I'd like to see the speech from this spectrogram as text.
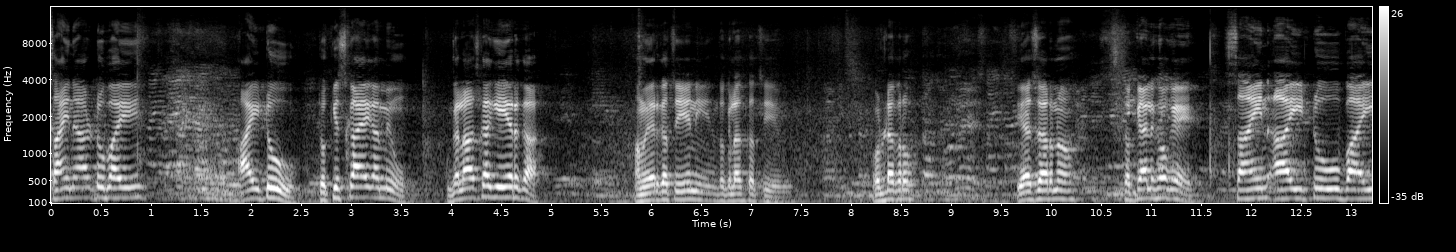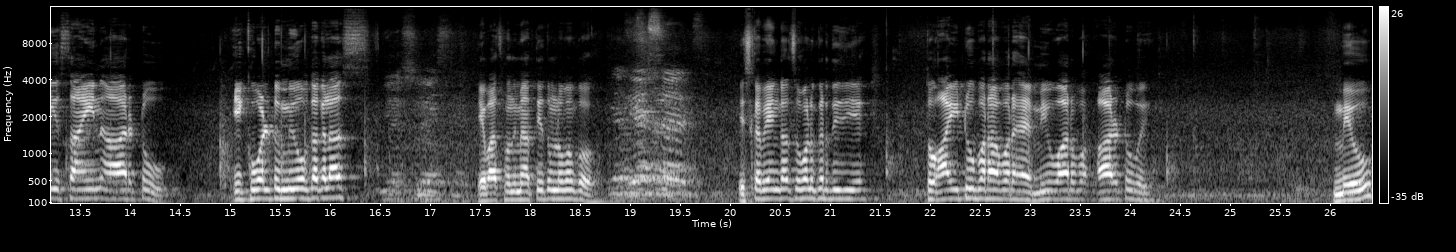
Sine R two by I two तो किसका आएगा म्यू? ग्लास का कि एयर का? हमें एयर का चाहिए नहीं है तो ग्लास का चाहिए उल्टा करो। यस सर नो तो क्या लिखोगे? Sine I two by sine R two equal to mu of the class ये बात समझ में आती है तुम लोगों को? इसका भी एंगल सॉल्व कर दीजिए। तो आई टू बराबर है म्यू आर आर टू भाई। म्यू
